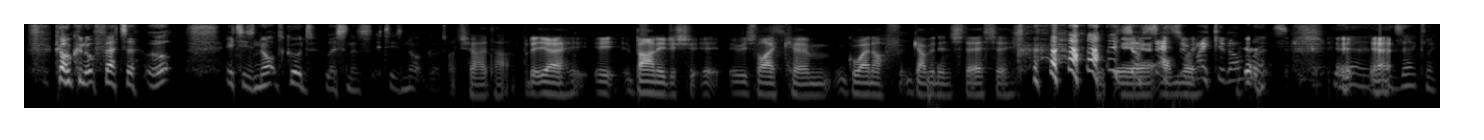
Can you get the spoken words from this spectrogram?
coconut feta. Oh, it is not good, listeners. It is not good. I tried that, but yeah, it, it, Barney just it, it was like um, Gwen off Gavin and Stacey. He's Yeah, obsessed with making omelettes. Yeah, Yeah. exactly.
